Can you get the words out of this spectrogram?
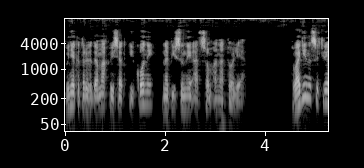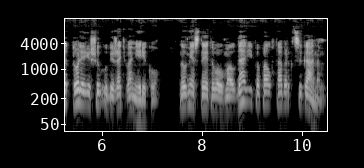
в некоторых домах висят иконы, написанные отцом Анатолия. В 11 лет Толя решил убежать в Америку, но вместо этого в Молдавии попал в табор к цыганам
